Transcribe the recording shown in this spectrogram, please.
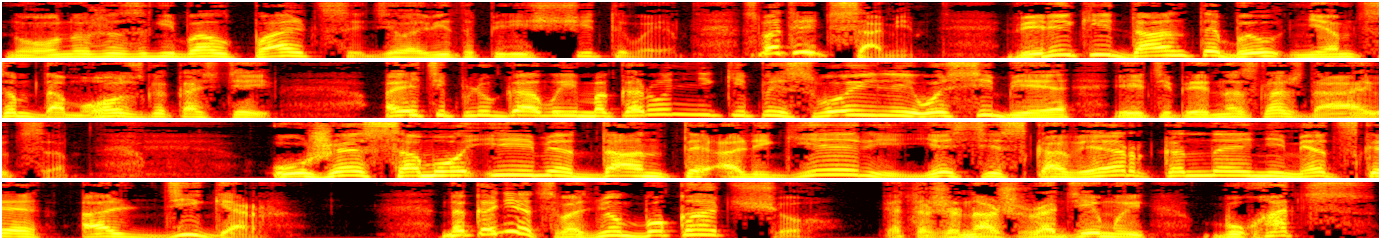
но он уже загибал пальцы, деловито пересчитывая. Смотрите сами. Великий Данте был немцем до мозга костей, а эти плюгавые макаронники присвоили его себе и теперь наслаждаются. Уже само имя Данте Алигьери есть исковерканное немецкое «альдигер». Наконец возьмем Боккаччо. Это же наш родимый Бухац.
